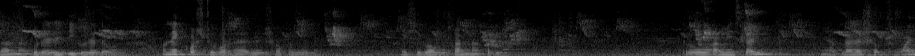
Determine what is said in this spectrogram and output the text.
রান্না করে রেডি করে দেওয়া। অনেক কষ্টকর হয়ে যায় সকালবেলা। এসে বাবু কান্না করে। তো আমি চাই আপনারা সব সময়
